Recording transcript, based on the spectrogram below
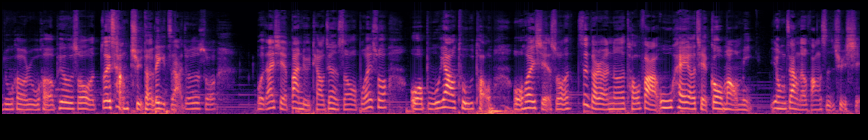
如何如何。譬如说，我最常举的例子啊，就是说我在写伴侣条件的时候，我不会说我不要秃头，我会写说这个人呢头发乌黑而且够茂密，用这样的方式去写。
